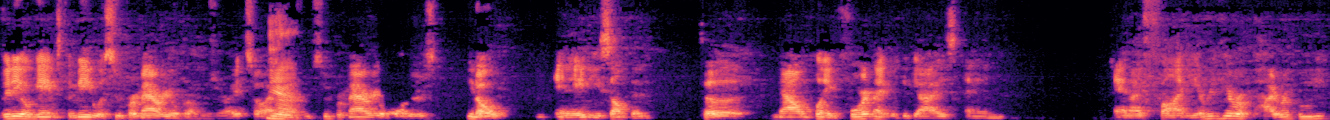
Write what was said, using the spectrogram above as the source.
video games to me was Super Mario Brothers, right? So I Yeah. went from Super Mario Brothers, you know, in eighty something, to now I'm playing Fortnite with the guys, and and I find you ever hear of Pirate Booty?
